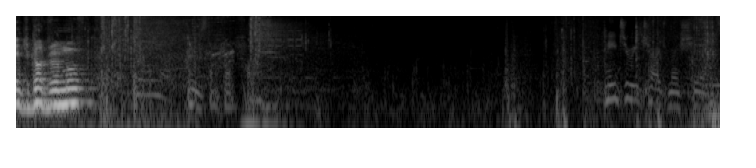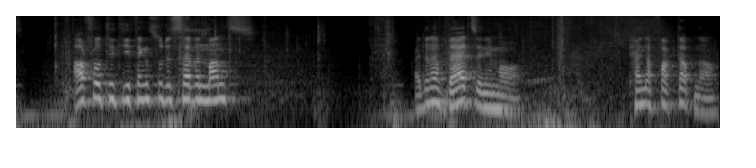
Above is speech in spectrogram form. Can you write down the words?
It got removed. Things not that. Need to recharge my shields. Afro TT, thanks to the seven months. I don't have bats anymore. Kinda fucked up now.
